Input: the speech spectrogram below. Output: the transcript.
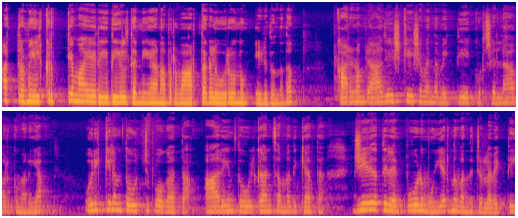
അത്രമേൽ കൃത്യമായ രീതിയിൽ തന്നെയാണ് അവർ വാർത്തകൾ ഓരോന്നും എഴുതുന്നത്. കാരണം രാജേഷ് കേശം എന്ന വ്യക്തിയെക്കുറിച്ച് എല്ലാവർക്കും അറിയാം. ഒരിക്കലും തോറ്റുപോകാത്ത ആരെയും തോൽക്കാൻ സമ്മതിക്കാത്ത ജീവിതത്തിൽ എപ്പോഴും ഉയർന്നു വന്നിട്ടുള്ള വ്യക്തി.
